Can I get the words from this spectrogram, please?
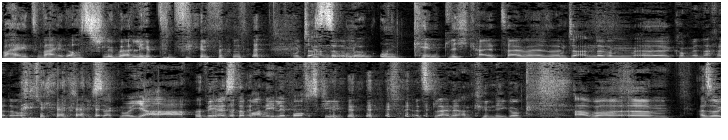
weit, weitaus schlimmer erlebt in Filmen. Unter Bis anderem- Un Unkenntlichkeit teilweise. Unter anderem äh, kommen wir nachher darauf zu sprechen. Ich sag nur ja. Wer ist der Manni Lebowski? Als kleine Ankündigung. Aber ähm, also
